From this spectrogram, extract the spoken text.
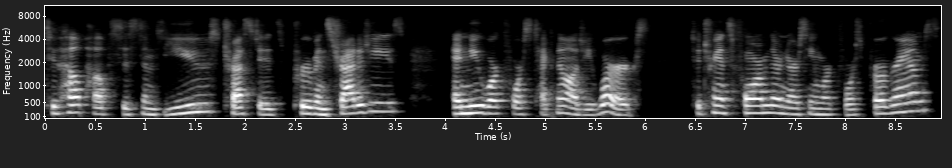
to help health systems use Trusted's proven strategies and new workforce technology works to transform their nursing workforce programs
